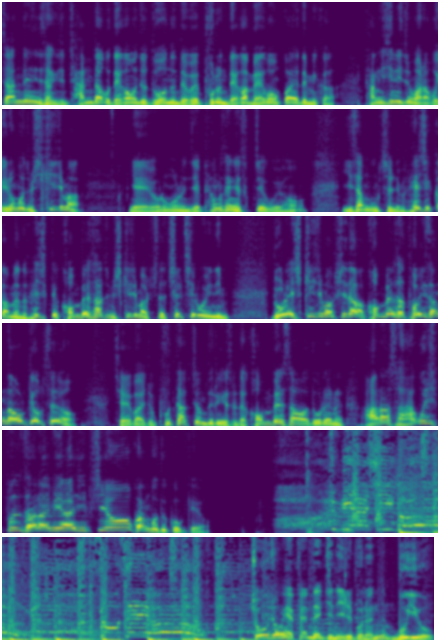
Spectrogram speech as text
짠내 인상심 잔다고 내가 먼저 누웠는데 왜 불은 내가 매번 꺼야 됩니까? 당신이 좀 하라고 이런 거 좀 시키지 마. 예, 요런 거는 이제 평생의 숙제고요. 2307님, 회식 가면 회식 때 건배사 좀 시키지 맙시다. 7752님, 노래 시키지 맙시다. 건배사 더 이상 나올 게 없어요. 제발 좀 부탁 좀 드리겠습니다. 건배사와 노래는 알아서 하고 싶은 사람이 하십시오. 광고 듣고 올게요. 조우종의 FM대행진 1부는 무유,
